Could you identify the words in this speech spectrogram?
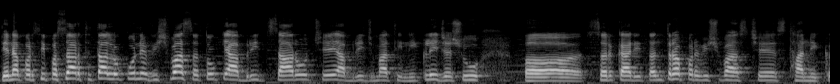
તેના પરથી પસાર થતા લોકોને વિશ્વાસ હતો કે આ બ્રિજ સારો છે, આ બ્રિજમાંથી નીકળી જશું. સરકારી તંત્ર પર વિશ્વાસ છે, સ્થાનિક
